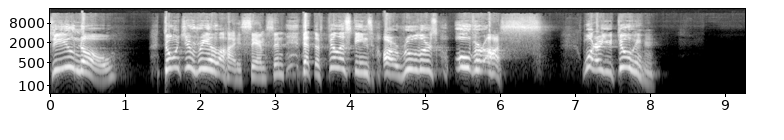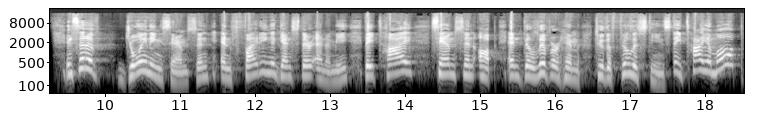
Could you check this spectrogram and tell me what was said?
Do you know, don't you realize, Samson, that the Philistines are rulers over us? What are you doing? Instead of joining Samson and fighting against their enemy, they tie Samson up and deliver him to the Philistines. They tie him up,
